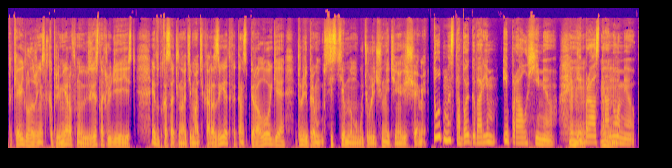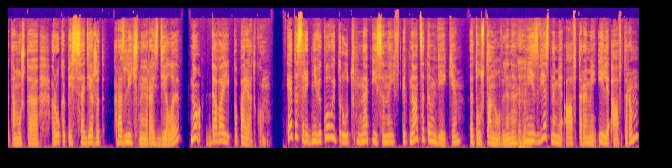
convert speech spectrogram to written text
так я видел даже несколько примеров, ну, известных людей есть. Это тут касательно тематика разведка, конспирология. Это люди прям системно могут увлечены этими вещами. Тут мы с тобой говорим и про алхимию, и Мгм. про астрономию, потому что рукопись содержит различные разделы. Но давай по порядку. Это средневековый труд, написанный в 15 веке, это установлено, Мгм. неизвестными авторами или автором.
